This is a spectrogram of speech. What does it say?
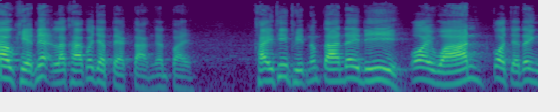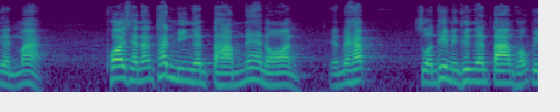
9เขตเนี่ยราคาก็จะแตกต่างกันไป ใครที่ผลิตน้ำตาลได้ดี อ้อยหวานก็จะได้เงินมาก เพราะฉะนั้นท่านมีเงินตามแน่นอนเห็นไหมครับ ส่วนที่หนึ่งคือเงินตามของปี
